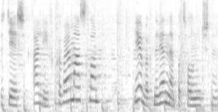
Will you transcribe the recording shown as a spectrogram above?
здесь оливковое масло и обыкновенное подсолнечное.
